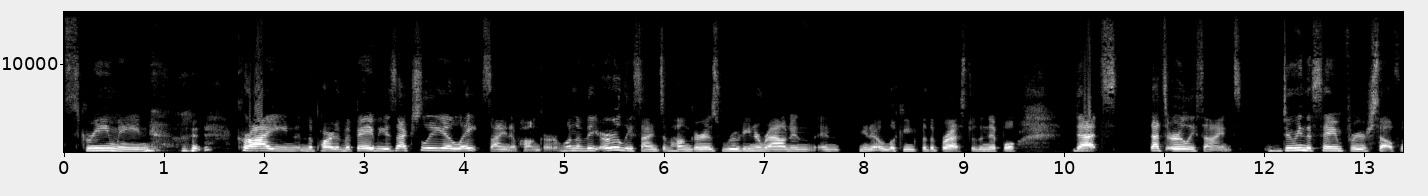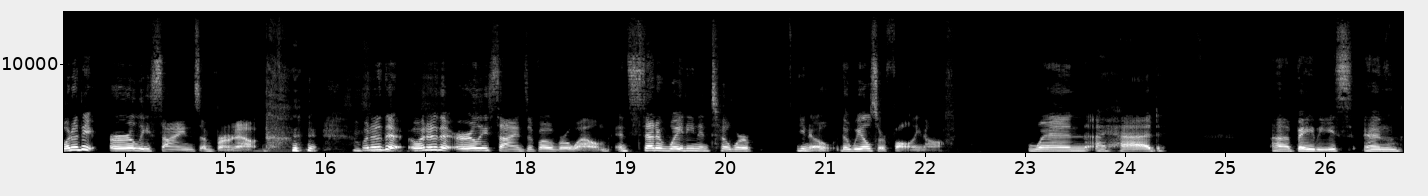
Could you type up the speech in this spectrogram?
screaming crying in the part of a baby is actually a late sign of hunger. One of the early signs of hunger is rooting around and, and you know looking for the breast or the nipple. That's that's early signs doing the same for yourself. What are the early signs of burnout? what are the what are the early signs of overwhelm? Instead of waiting until we're, you know, the wheels are falling off. When I had uh, babies and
